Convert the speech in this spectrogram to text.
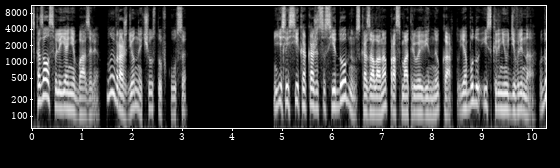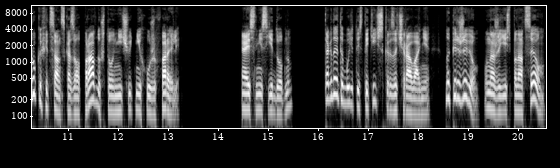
Сказалось влияние Базеля, ну и врожденное чувство вкуса. «Если сик окажется съедобным», — сказала она, просматривая винную карту, — «я буду искренне удивлена. Вдруг официант сказал правду, что он ничуть не хуже форели». «А если не съедобным?» «Тогда это будет эстетическое разочарование. Но переживем, у нас же есть панацеум».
